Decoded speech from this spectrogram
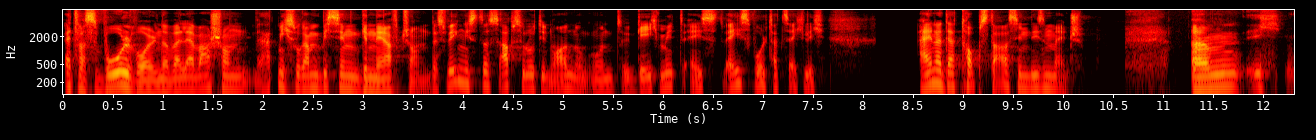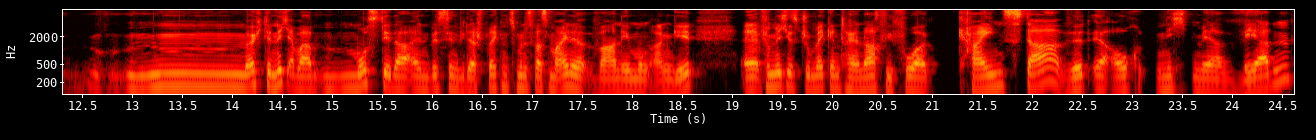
etwas wohlwollender, weil er war schon, er hat mich sogar ein bisschen genervt schon. Deswegen ist das absolut in Ordnung und äh, gehe ich mit. Er ist, er ist wohl tatsächlich einer der Topstars in diesem Match. Ähm, ich möchte nicht, aber muss dir da ein bisschen widersprechen, zumindest was meine Wahrnehmung angeht. Äh, für mich ist Drew McIntyre nach wie vor kein Star, wird er auch nicht mehr werden.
